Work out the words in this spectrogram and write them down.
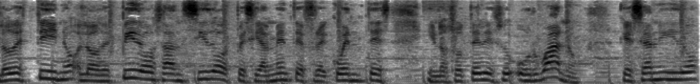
Los, destinos, los despidos han sido especialmente frecuentes en los hoteles urbanos que se han ido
